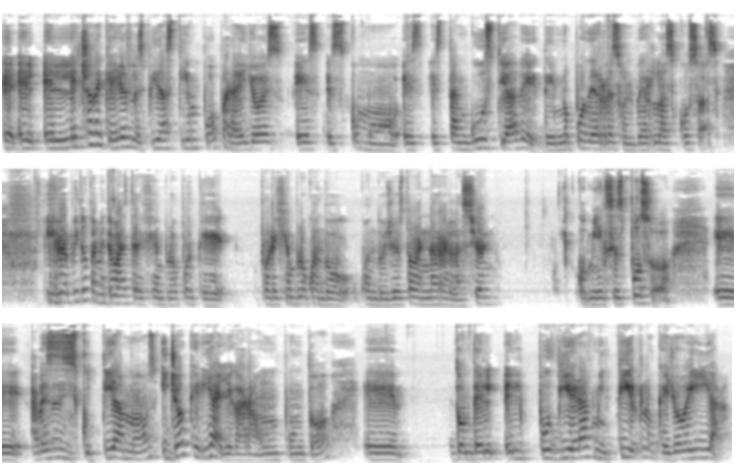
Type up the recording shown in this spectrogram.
el, el, hecho de que ellos les pidas tiempo, para ellos es, es, es como, es esta angustia de, de no poder resolver las cosas. Y repito, también te voy a este ejemplo porque, por ejemplo, cuando, cuando yo estaba en una relación con mi ex esposo, eh, a veces discutíamos y yo quería llegar a un punto eh, donde él, él, pudiera admitir lo que yo veía.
